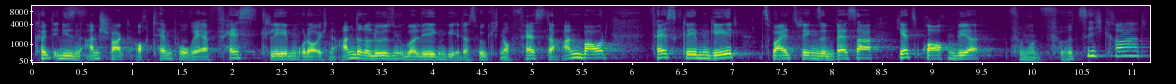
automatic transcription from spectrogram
könnt ihr diesen Anschlag auch temporär festkleben oder euch eine andere Lösung überlegen, wie ihr das wirklich noch fester anbaut. Festkleben geht, zwei Zwingen sind besser. Jetzt brauchen wir 45 Grad.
